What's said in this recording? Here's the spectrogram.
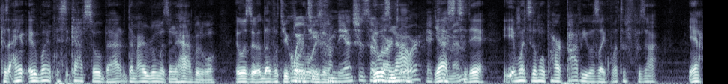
Cause I it went it got so bad that my room was inhabitable. It was a level three quarantine wait, zone. from the entrance of it was our now. door? It yes, today. It went to the whole park. Poppy was like, "What the f was that?" Yeah,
